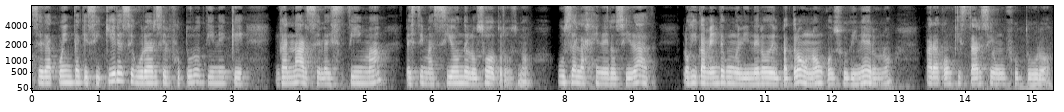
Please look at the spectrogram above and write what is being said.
Se da cuenta que si quiere asegurarse el futuro tiene que ganarse la estima, la estimación de los otros, ¿no? Usa la generosidad, lógicamente con el dinero del patrón, ¿no? Con su dinero, ¿no? Para conquistarse un futuro.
